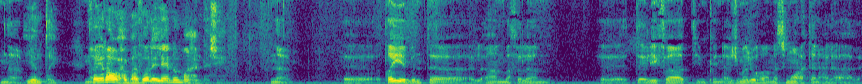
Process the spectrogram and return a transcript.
نعم ينطي نعم. فيراوح بهذول لأنه ما عنده شيء نعم آه، طيب أنت الآن مثلا آه، التأليفات يمكن أجملها مسموعة على آلة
